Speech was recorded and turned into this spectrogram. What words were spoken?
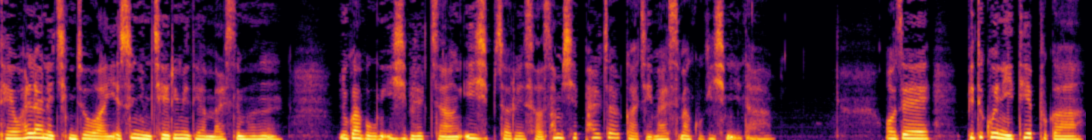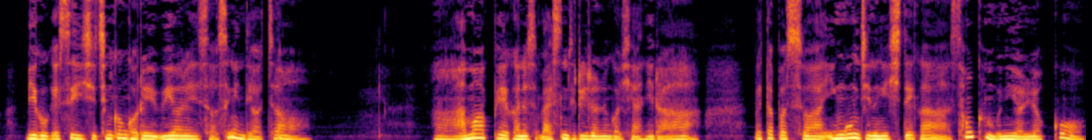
대환란의 징조와 예수님 재림에 대한 말씀은 누가복음 21장 20절에서 38절까지 말씀하고 계십니다. 어제 비트코인 ETF가 미국 SEC 증권거래위원회에서 승인되었죠. 어, 암호화폐에 관해서 말씀드리려는 것이 아니라 메타버스와 인공지능의 시대가 성큼 문이 열렸고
